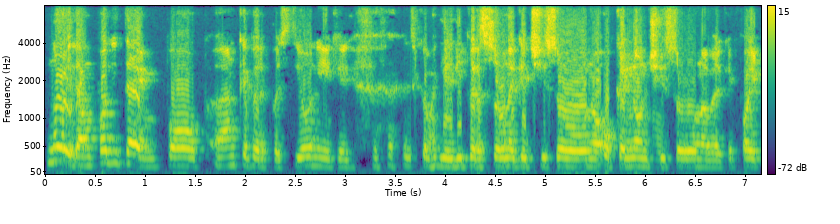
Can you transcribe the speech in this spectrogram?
Noi da un po' di tempo, anche per questioni che, dire, di persone che ci sono o che non ci sono, perché poi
